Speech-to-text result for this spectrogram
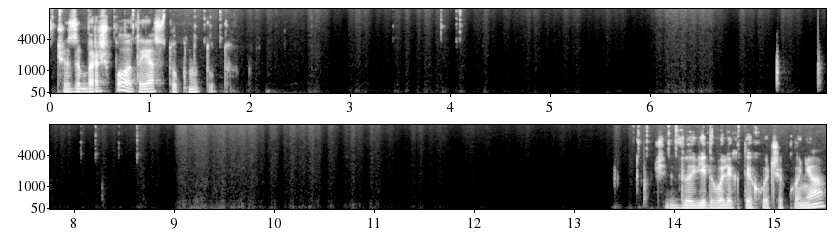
Якщо забереш поле, то я стукну тут. Відволікти хоче коня.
